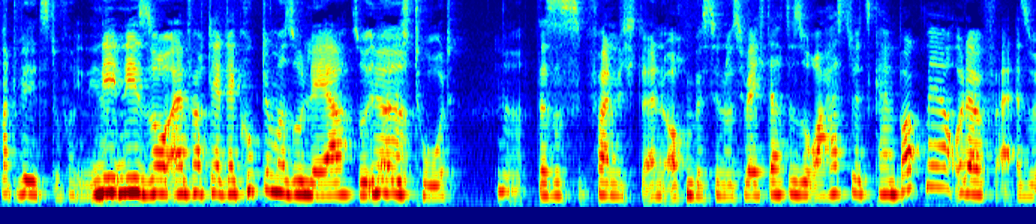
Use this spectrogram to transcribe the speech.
Was willst du von mir? nee, nee, so einfach, der, der guckt immer so leer, so innerlich Ja. tot. Ja. Das ist, fand ich dann auch ein bisschen lustig, weil ich dachte so, oh, hast du jetzt keinen Bock mehr? Oder, also,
